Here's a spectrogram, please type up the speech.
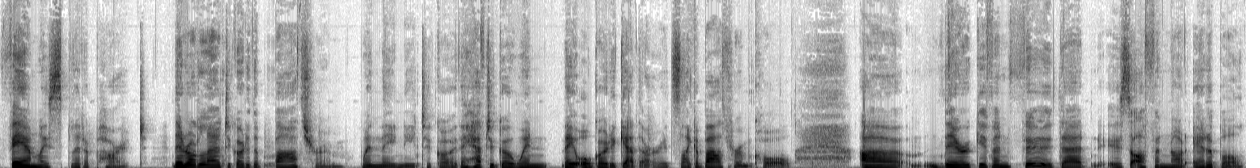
Families split apart. They're not allowed to go to the bathroom when they need to go. They have to go when they all go together. It's like a bathroom call. Uh, they're given food that is often not edible.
